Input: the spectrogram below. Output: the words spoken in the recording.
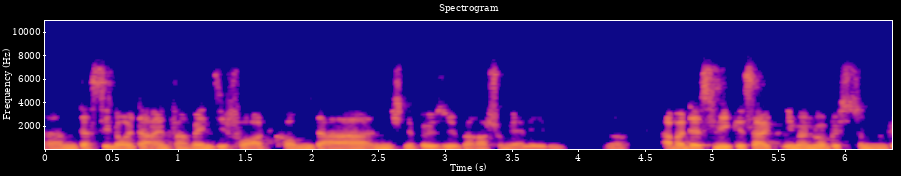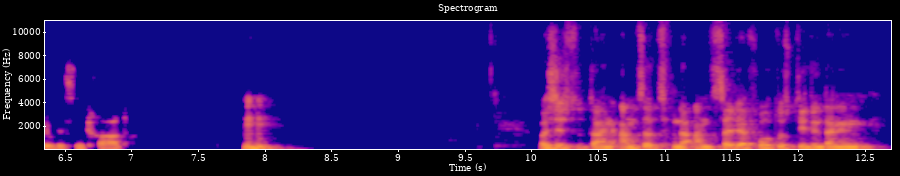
ähm, dass die Leute einfach, wenn sie vor Ort kommen, da nicht eine böse Überraschung erleben. Ne? Aber das, wie gesagt, immer nur bis zu einem gewissen Grad. Mhm. Was ist dein Ansatz von der Anzahl der Fotos, die du in deinen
